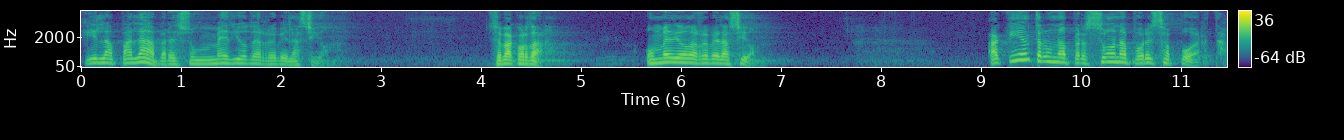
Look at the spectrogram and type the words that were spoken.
que la palabra es un medio de revelación. ¿Se va a acordar? Un medio de revelación. Aquí entra una persona por esa puerta.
